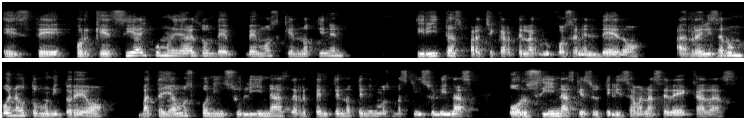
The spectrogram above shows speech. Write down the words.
este, porque sí hay comunidades donde vemos que no tienen tiritas para checarte la glucosa en el dedo, a realizar un buen automonitoreo, batallamos con insulinas, de repente no tenemos más que insulinas porcinas que se utilizaban hace décadas,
